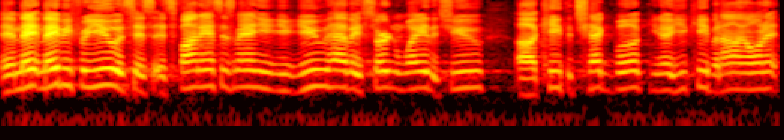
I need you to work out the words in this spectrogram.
And may, maybe for you, it's, it's, it's, finances, man. You, you, you have a certain way that you uh, keep the checkbook. You know, you keep an eye on it.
